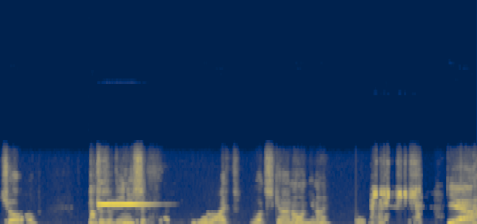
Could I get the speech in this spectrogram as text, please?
job because of any situation in your life, what's going on, you know? Yeah,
